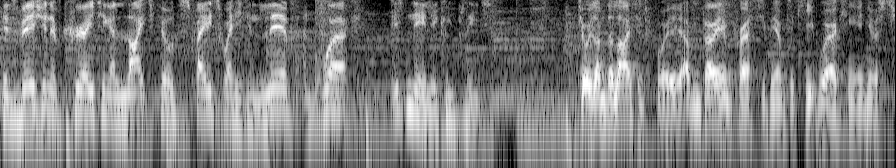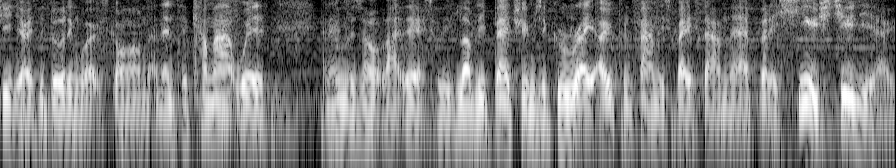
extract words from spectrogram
His vision of creating a light-filled space where he can live and work is nearly complete. George, I'm delighted for you. I'm very impressed you've been able to keep working in your studio as the building work's gone on, and then to come out with an end result like this, with these lovely bedrooms, a great open family space down there, but a huge studio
